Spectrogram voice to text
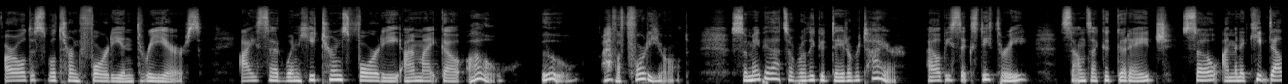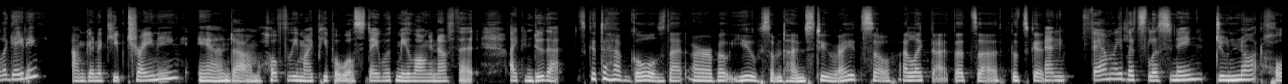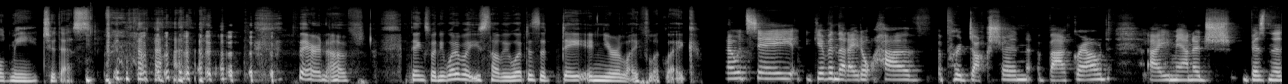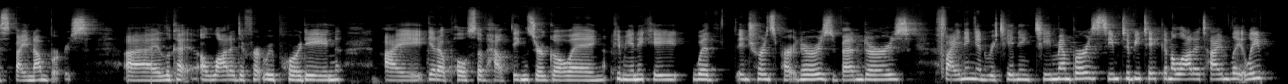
Our oldest will turn 40 in three years. I said, when he turns 40, I might go, oh, ooh, I have a 40 year old. So maybe that's a really good day to retire. I'll be 63. Sounds like a good age. So I'm going to keep delegating. I'm going to keep training and um, hopefully my people will stay with me long enough that I can do that. It's good to have goals that are about you sometimes too, right? So I like that. That's uh, that's good. And family that's listening, do not hold me to this. Fair enough. Thanks, Wendy. What about you, Selvi? What does a day in your life look like? I would say, given that I don't have a production background, I manage business by numbers. I look at a lot of different reporting. I get a pulse of how things are going, communicate with insurance partners, vendors. Finding and retaining team members seem to be taking a lot of time lately.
